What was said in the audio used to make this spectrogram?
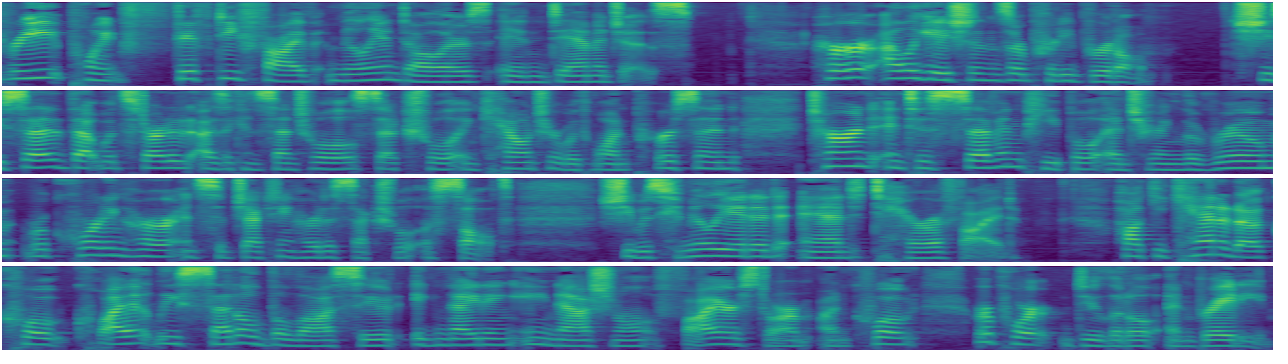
$3.55 million in damages. Her allegations are pretty brutal. She said that what started as a consensual sexual encounter with one person turned into seven people entering the room, recording her and subjecting her to sexual assault. She was humiliated and terrified. Hockey Canada, quote, quietly settled the lawsuit, igniting a national firestorm, unquote, report Doolittle and Brady.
